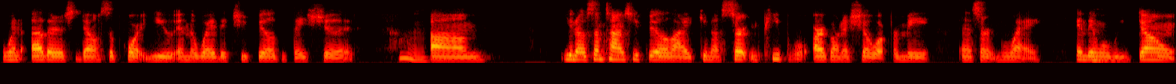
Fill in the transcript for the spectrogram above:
when others don't support you in the way that you feel that they should. Hmm. Um, you know, sometimes you feel like, you know, certain people are going to show up for me in a certain way. And then mm-hmm. when we don't,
